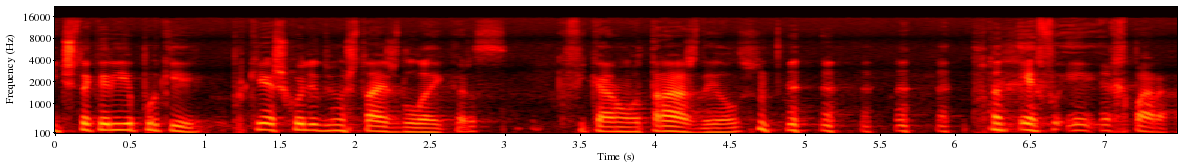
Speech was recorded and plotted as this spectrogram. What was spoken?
e destacaria porquê? Porque é a escolha de uns tais de Lakers que ficaram atrás deles. Portanto, é, é, é, repara,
